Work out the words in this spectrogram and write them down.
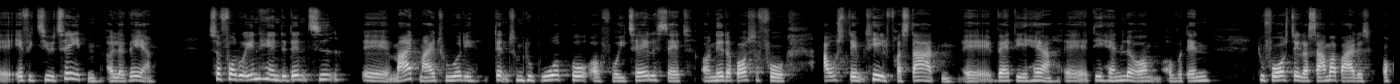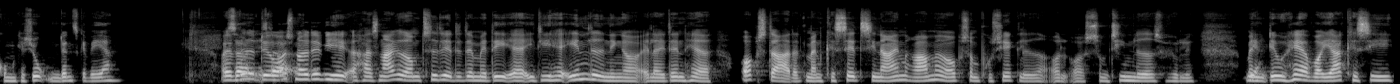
øh, effektiviteten og lade være, så får du indhentet den tid øh, meget, meget hurtigt, den som du bruger på at få i tale sat, og netop også at få afstemt helt fra starten, øh, hvad det her øh, det handler om, og hvordan du forestiller samarbejdet og kommunikationen, den skal være. Og jeg så, ved, det er jo også noget af det, vi har snakket om tidligere, det der med, det er i de her indledninger, eller i den her opstart, at man kan sætte sin egen ramme op som projektleder, og, og som teamleder selvfølgelig. Men ja. det er jo her, hvor jeg kan sige,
